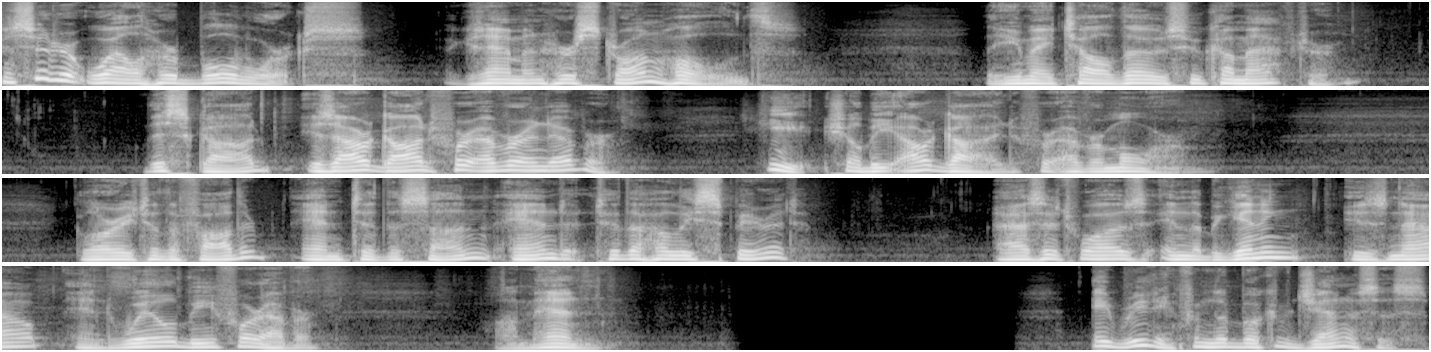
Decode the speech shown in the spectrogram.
Consider well her bulwarks, examine her strongholds, that you may tell those who come after. This God is our God for ever and ever. He shall be our guide for evermore. Glory to the Father, and to the Son, and to the Holy Spirit, as it was in the beginning, is now, and will be forever. Amen. A reading from the book of Genesis.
